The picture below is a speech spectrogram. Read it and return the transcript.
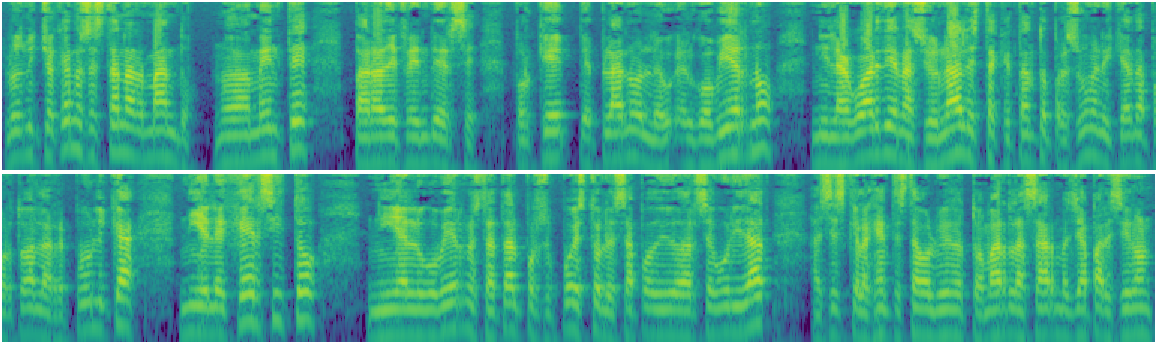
los michoacanos se están armando nuevamente para defenderse, porque de plano el, gobierno, ni la Guardia Nacional, esta que tanto presumen y que anda por toda la República, ni el ejército, ni el gobierno estatal, por supuesto, les ha podido dar seguridad. Así es que la gente está volviendo a tomar las armas. Ya aparecieron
